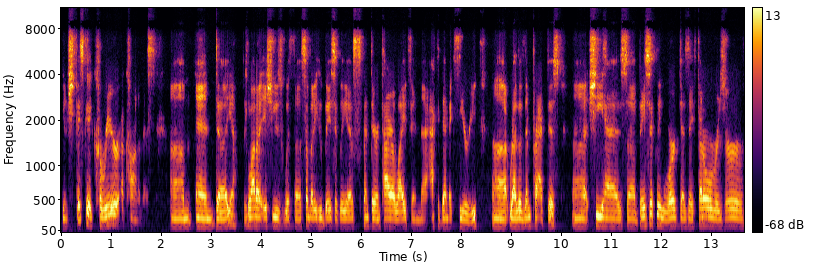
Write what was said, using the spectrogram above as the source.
you know she's basically a career economist. Um, and uh, know, there's a lot of issues with uh, somebody who basically has spent their entire life in uh, academic theory uh, rather than practice. Uh, she has uh, basically worked as a Federal Reserve,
